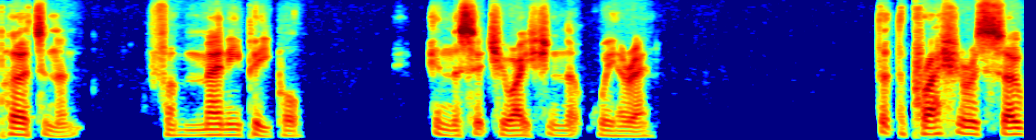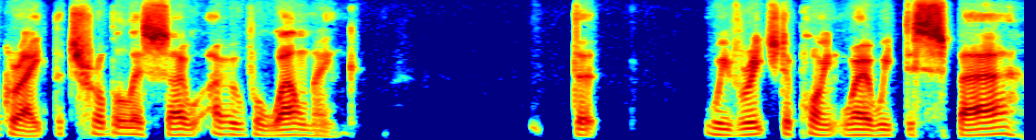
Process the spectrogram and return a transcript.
pertinent for many people in the situation that we are in. That the pressure is so great, the trouble is so overwhelming we've reached a point where we despair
